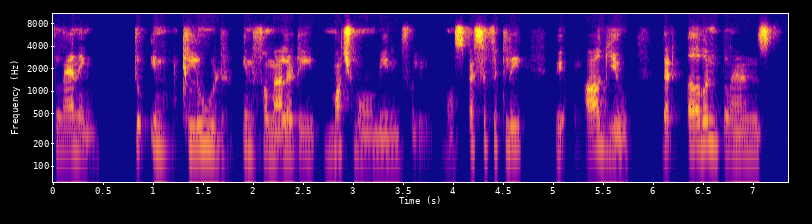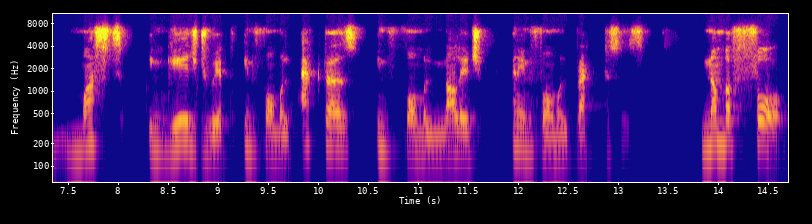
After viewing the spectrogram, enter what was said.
planning to include informality much more meaningfully. More specifically, we argue that urban plans must engage with informal actors, informal knowledge, and informal practices. Number four,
